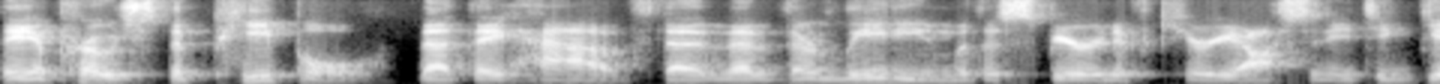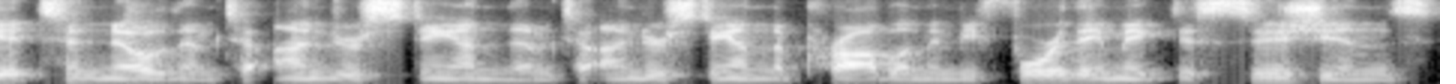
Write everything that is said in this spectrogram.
they approach the people that they have, that, that they're leading with a spirit of curiosity to get to know them, to understand them, to understand the problem. And before they make decisions,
